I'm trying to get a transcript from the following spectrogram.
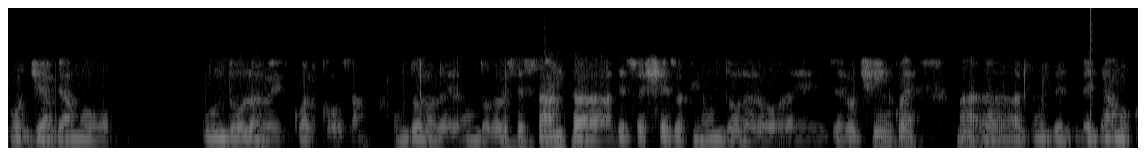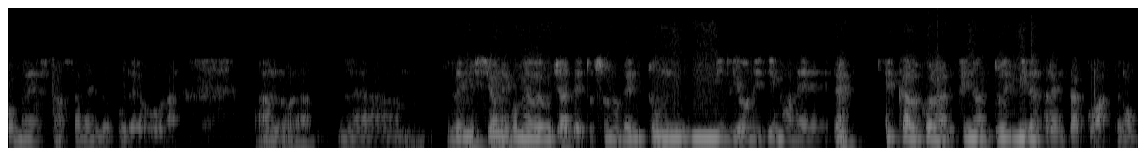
oggi abbiamo un dollaro e qualcosa, un dollaro e un dollaro e 60, adesso è sceso fino a un dollaro e 0,5 ma uh, vediamo come sta salendo pure ora. Allora, uh, le emissioni, come avevo già detto, sono 21 milioni di monete e calcolate fino al 2034.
